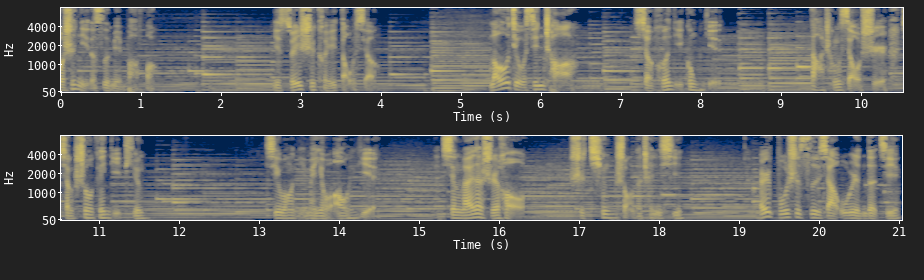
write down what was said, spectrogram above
我是你的四面八方，你随时可以倒向。老酒新茶，想和你共饮；大成小事，想说给你听。希望你没有熬夜，醒来的时候是清爽的晨曦，而不是四下无人的街。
